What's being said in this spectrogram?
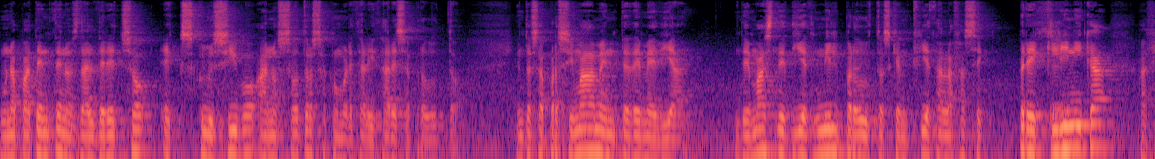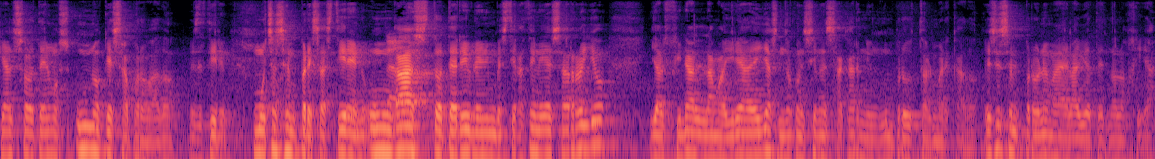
Una patente nos da el derecho exclusivo a nosotros a comercializar ese producto. Entonces, aproximadamente de media, de más de 10.000 productos que empiezan la fase preclínica, al final solo tenemos uno que es aprobado. Es decir, muchas empresas tienen un Claro. gasto terrible en investigación y desarrollo y al final la mayoría de ellas no consiguen sacar ningún producto al mercado. Ese es el problema de la biotecnología.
